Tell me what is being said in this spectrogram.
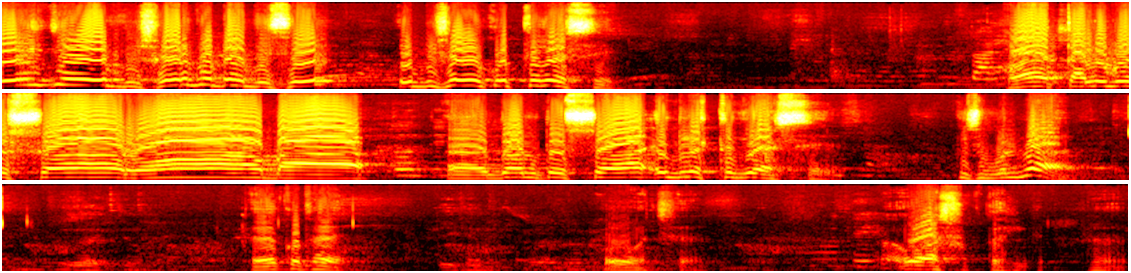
এই যে বিসর্গটা দিছে, এই বিসর্গ কোথেকে আসছে? হয় তালুবস্ব র বা দন্তস্ব এগুলোর থেকে আসছে। কিছু বলবা? হ্যাঁ কোথায়? ও আচ্ছা। ও আসুক তাহলে হ্যাঁ।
